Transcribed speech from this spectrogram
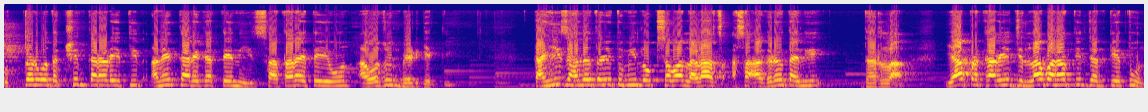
उत्तर व दक्षिण कराड येथील अनेक कार्यकर्त्यांनी सातारा येथे येऊन आवर्जून भेट घेतली. काही झालं तरी तुम्ही लोकसभा लढाच असा आग्रह त्यांनी धरला. या प्रकारे जिल्हाभरातील जनतेतून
